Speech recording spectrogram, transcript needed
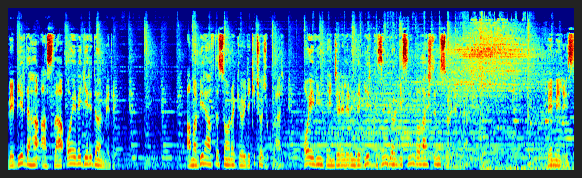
ve bir daha asla o eve geri dönmedi. Ama bir hafta sonra köydeki çocuklar, o evin pencerelerinde bir kızın gölgesinin dolaştığını söylediler. Ve Melis,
